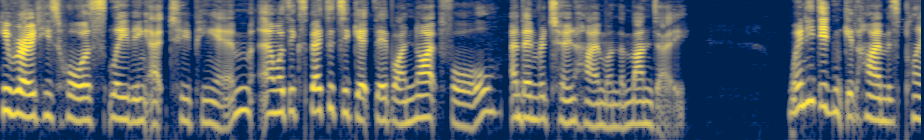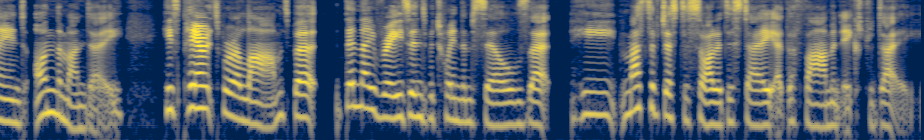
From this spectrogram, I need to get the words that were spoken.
He rode his horse leaving at 2 pm and was expected to get there by nightfall and then return home on the Monday. When he didn't get home as planned on the Monday, his parents were alarmed, but then they reasoned between themselves that he must have just decided to stay at the farm an extra day.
